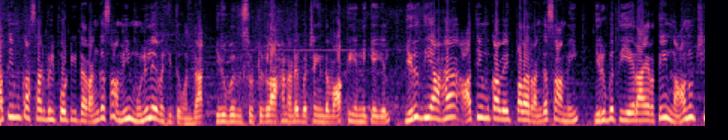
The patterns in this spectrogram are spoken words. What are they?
அதிமுக சார்பில் போட்டியிட்ட ரங்கசாமி முன்னிலை வகித்து வந்தார். இருபது சுற்றுகளாக நடைபெற்ற இந்த வாக்கு எண்ணிக்கையில் இறுதியாக அதிமுக வேட்பாளர் ரங்கசாமி இருபத்தி ஏழாயிரத்தி நானூற்றி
